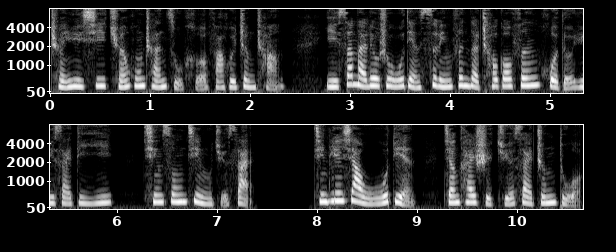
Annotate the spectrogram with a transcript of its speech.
陈芋汐全红婵组合发挥正常，以三百六十五点四零分的超高分获得预赛第一，轻松进入决赛。今天下午五点将开始决赛争夺。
